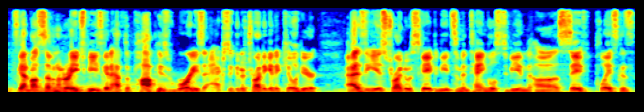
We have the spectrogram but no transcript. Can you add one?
He's got about 700 HP. He's going to have to pop his Roar. He's actually going to try to get a kill here as he is trying to escape. He needs some entangles to be in uh, a safe place because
